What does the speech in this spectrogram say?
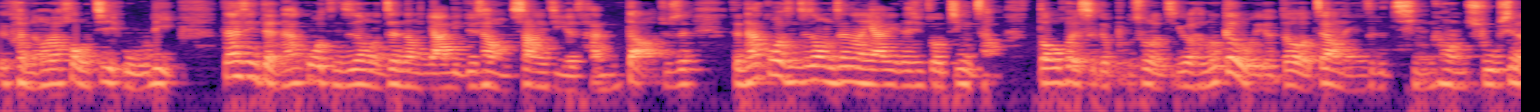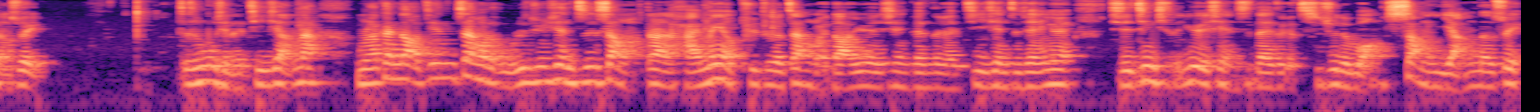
有可能会后继无力。但是你等它过程之中的震荡压力，就像我们上一集也谈到，就是等它过程之中的震荡压力再去做进场，都会是个不错的机会。很多个股也都有这样的一个这个情况出现了，所以。这是目前的迹象。那我们来看到，今天站回了五日均线之上，当然还没有去这个站回到月线跟这个季线之间，因为其实近期的月线是在这个持续的往上扬的，所以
